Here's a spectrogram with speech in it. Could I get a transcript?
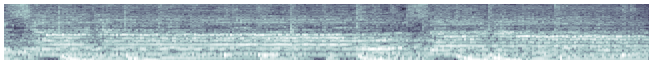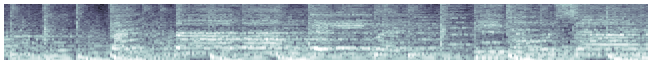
ഓശാന ഓശാന. കർത്താവാം ദൈവത്തിനോശാന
